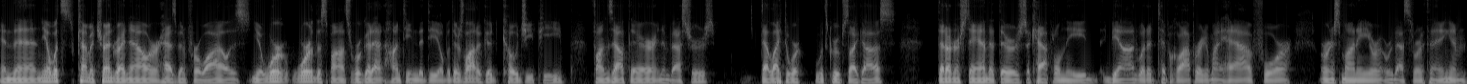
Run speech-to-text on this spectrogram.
And then, you know, what's kind of a trend right now, or has been for a while, is you know we're we're the sponsor, we're good at hunting the deal, but there's a lot of good co-GP funds out there and investors that like to work with groups like us that understand that there's a capital need beyond what a typical operator might have for earnest money or, or that sort of thing. And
